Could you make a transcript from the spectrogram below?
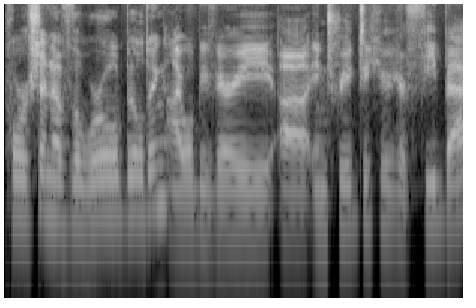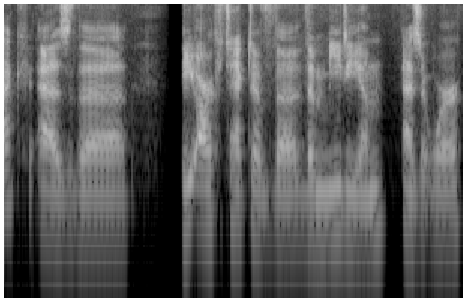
portion of the world building, I will be very uh, intrigued to hear your feedback as the the architect of the the medium, as it were,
